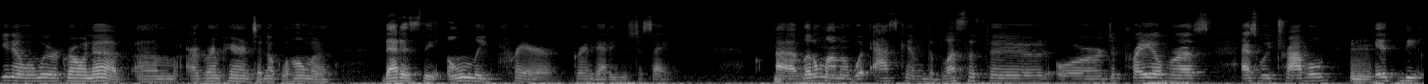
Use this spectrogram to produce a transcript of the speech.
You know, when we were growing up, um, our grandparents in Oklahoma, that is the only prayer Granddaddy used to say. Uh, little Mama would ask him to bless the food or to pray over us as we traveled. It the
